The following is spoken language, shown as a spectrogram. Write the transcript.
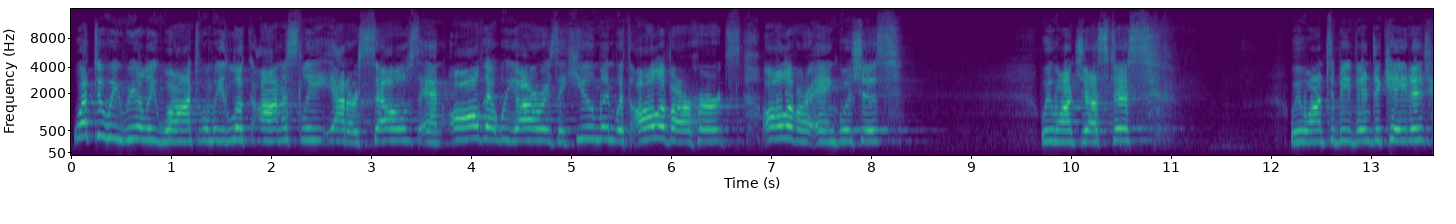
What do we really want when we look honestly at ourselves and all that we are as a human with all of our hurts, all of our anguishes? We want justice. We want to be vindicated.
